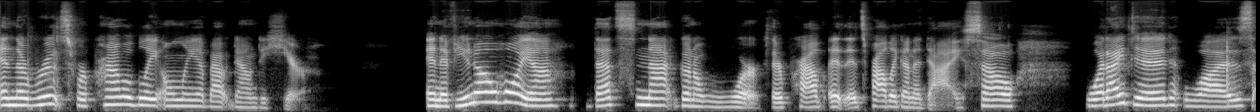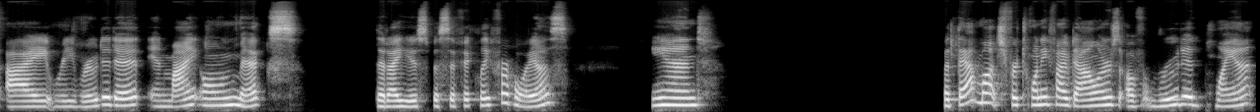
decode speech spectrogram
and the roots were probably only about down to here. And if you know Hoya, that's not going to work. They're prob it's probably going to die. So what I did was I rerooted it in my own mix that I use specifically for Hoyas. And but that much for $25 of rooted plant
